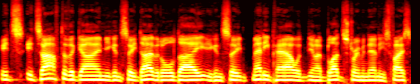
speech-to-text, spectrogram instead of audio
it's it's after the game. You can see David all day. you can see Matty Power with you know blood streaming down his face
